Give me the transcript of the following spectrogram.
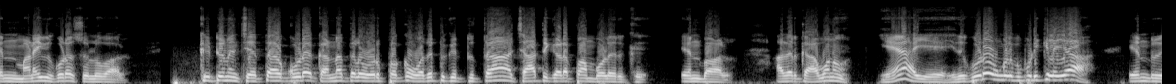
என் மனைவி கூட சொல்லுவாள் கிட்டுனன் செத்தா கூட கன்னத்தில் ஒரு பக்கம் உதப்பிக்கிட்டு தான் சாத்தி கிடப்பான் போல இருக்கு என்பாள். அதற்கு அவனும் ஏன் ஐயே இது கூட உங்களுக்கு பிடிக்கலையா? என்று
